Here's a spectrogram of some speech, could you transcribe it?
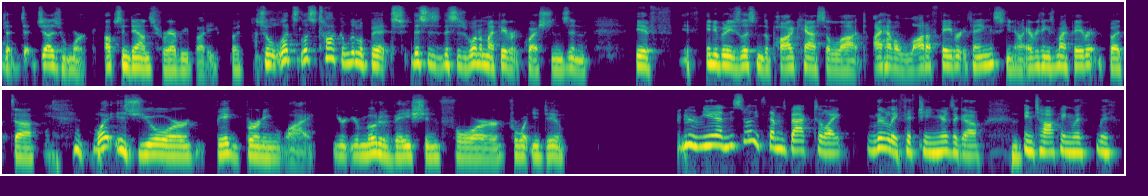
that, that doesn't work. Ups and downs for everybody. But so let's let's talk a little bit. This is this is one of my favorite questions. And if if anybody's listened to the podcast a lot i have a lot of favorite things. You know everything's my favorite. But uh, what is your big burning why? Your your motivation for for what you do? Yeah and this really stems back to like literally 15 years ago mm-hmm. in talking with with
